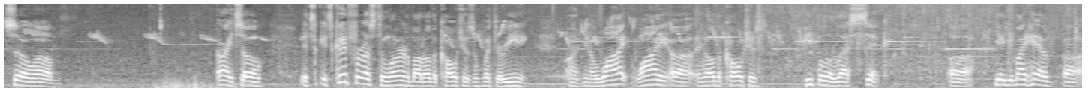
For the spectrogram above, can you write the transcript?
So, um, all right, so it's it's good for us to learn about other cultures and what they're eating. Uh, you know why why uh, in other cultures people are less sick. Uh, yeah, you might have uh,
